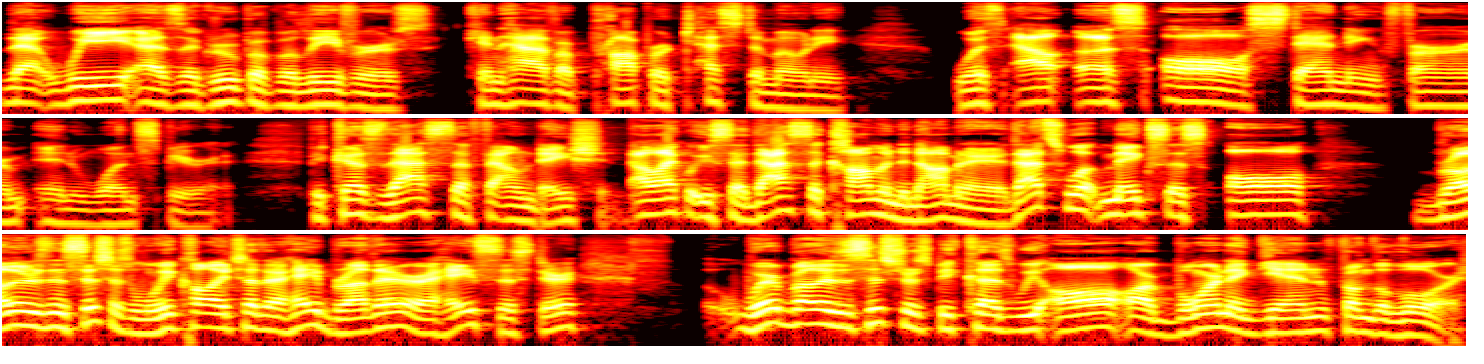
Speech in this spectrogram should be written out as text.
that we as a group of believers can have a proper testimony without us all standing firm in one spirit because that's the foundation. I like what you said. That's the common denominator. That's what makes us all brothers and sisters. When we call each other, hey, brother or hey, sister, we're brothers and sisters because we all are born again from the Lord.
